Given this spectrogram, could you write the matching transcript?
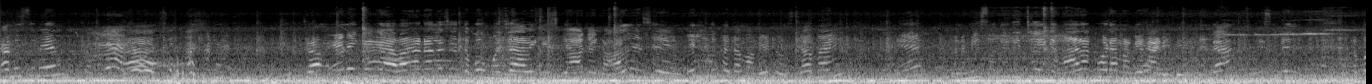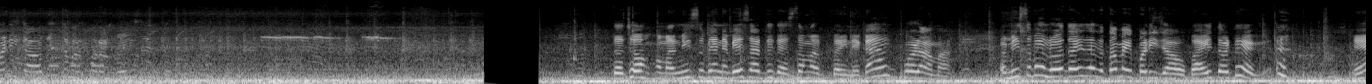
કા મીસુબેન હા. જો એને કે આ વાહન હાલે છે ને તો બહુ મજા આવી ગઈ છે કે આ કંઈક હાલે છે પહેલી વખત આમાં બેઠો છે કા ભાઈ હે અને મીસુ દીદી છે કે મારા ખોડામાં બેહાડી દે ને કા મીસુ બેન તો પડી જાઓ બેન તમારા ખોડામાં બેસી છે ને તો જો, અમારા મીસુબેને બેસાડી દીધા સમર્થભાઈને કા? ખોળામાં. મીસુબેન રોદ આવી જાય ને તમે પડી જાઓ. ભાઈ તો ઠેક. હે?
